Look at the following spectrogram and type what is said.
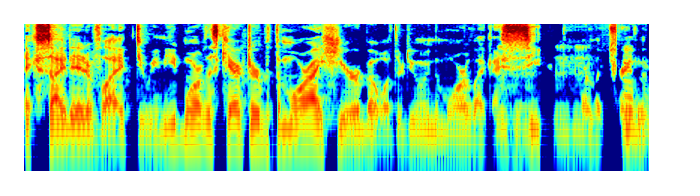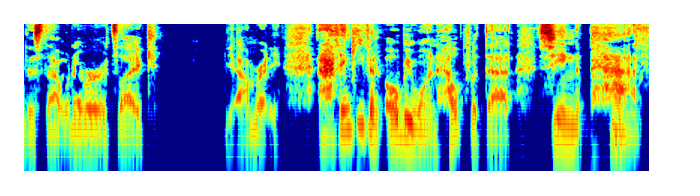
excited. Of like, do we need more of this character? But the more I hear about what they're doing, the more like I Mhm, see mhm. or like trailer Mhm. this that whatever. It's like, yeah, I'm ready. And I think even Obi Wan helped with that, seeing the path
